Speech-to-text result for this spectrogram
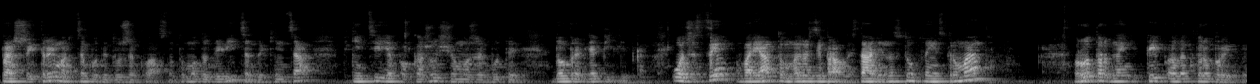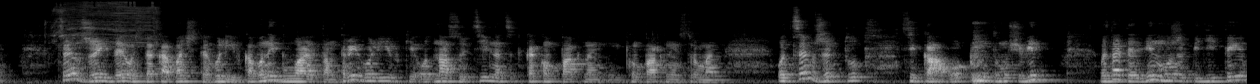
перший тример це буде дуже класно. Тому додивіться до кінця. В кінці я покажу, що може бути добре для підлітка. Отже, з цим варіантом ми розібрались. Далі наступний інструмент роторний тип електробритви. Це вже йде ось така, бачите, голівка. Вони бувають там три голівки, одна суцільна, це така компактна і компактний інструмент. Оце вже тут цікаво, тому що він, ви знаєте, він може підійти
